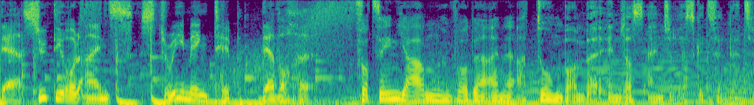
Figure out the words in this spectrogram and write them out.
Der Südtirol 1 Streaming-Tipp der Woche. Vor zehn Jahren wurde eine Atombombe in Los Angeles gezündet.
